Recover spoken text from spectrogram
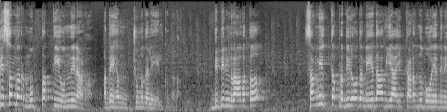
ഡിസംബർ മുപ്പത്തി ഒന്നിനാണ് അദ്ദേഹം ചുമതലയേൽക്കുന്നത്. ബിപിൻ റാവത്ത് സംയുക്ത പ്രതിരോധ മേധാവിയായി കടന്നുപോയതിന്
